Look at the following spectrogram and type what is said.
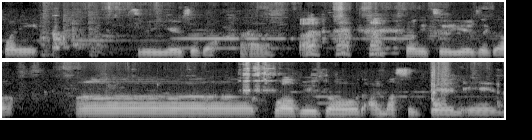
23 years ago. 22 years ago. Uh, 12 years old. I must have been in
